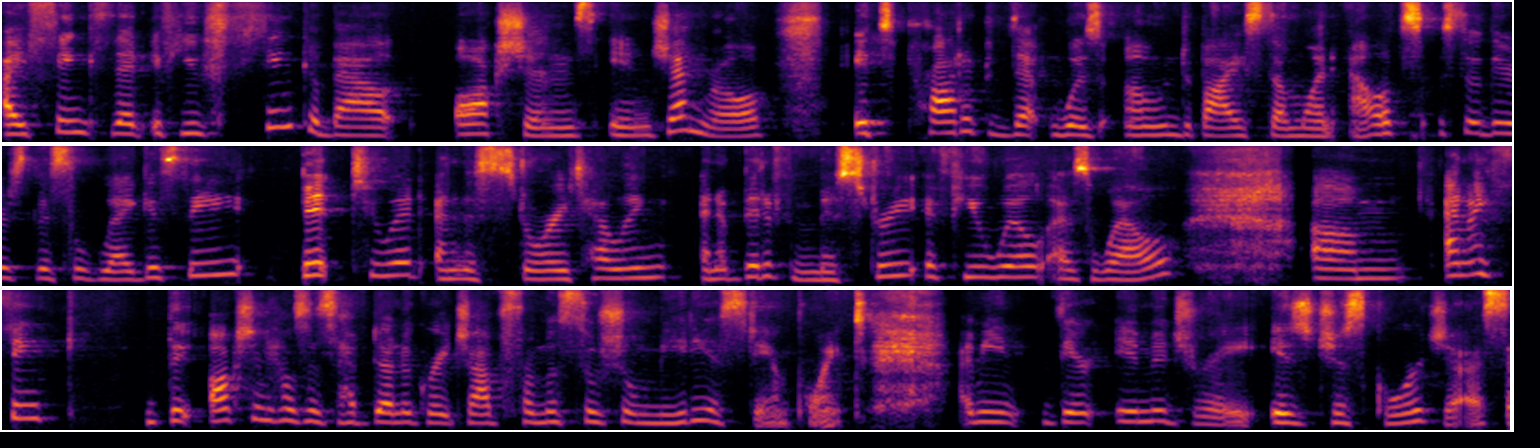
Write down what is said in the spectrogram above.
I think that if you think about auctions in general, it's product that was owned by someone else. So there's this legacy bit to it and the storytelling and a bit of mystery, if you will, as well. Um, and I think the auction houses have done a great job from a social media standpoint. I mean, their imagery is just gorgeous.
